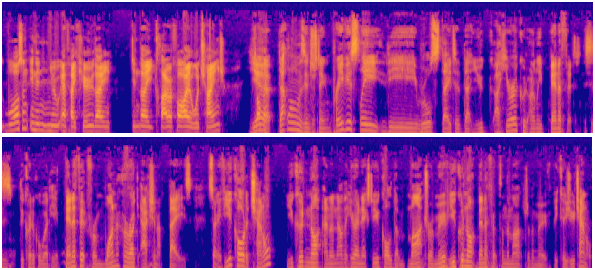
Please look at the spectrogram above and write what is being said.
Wasn't in the new FAQ they didn't they clarify or change? Yeah, Something? that one was interesting. Previously, the rules stated that you a hero could only benefit. This is the critical word here: benefit from one heroic action a phase. So, if you called a channel, you could not, and another hero next to you called the march or a move, you could not benefit from the march or the move because you channeled.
